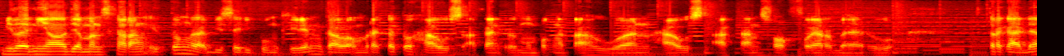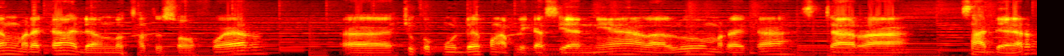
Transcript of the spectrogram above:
Milenial zaman sekarang itu nggak bisa dipungkirin kalau mereka tuh haus akan ilmu pengetahuan, haus akan software baru. Terkadang mereka download satu software eh, cukup mudah pengaplikasiannya, lalu mereka secara sadar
